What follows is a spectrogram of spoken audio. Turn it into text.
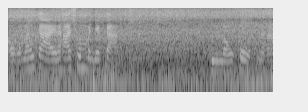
ออกกำลังกายนะคะชมบรรยากาศบึงน้องโขดนะคะ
